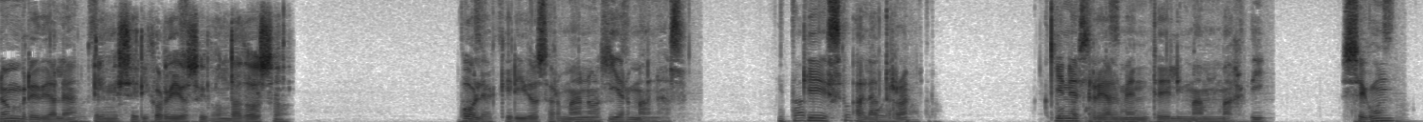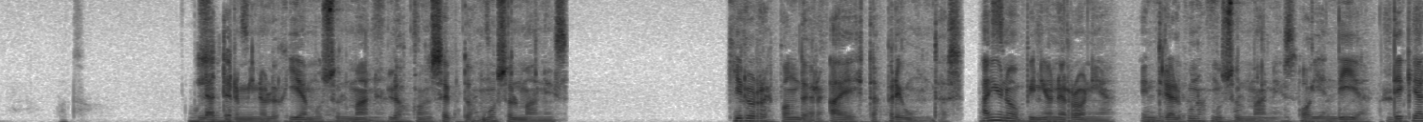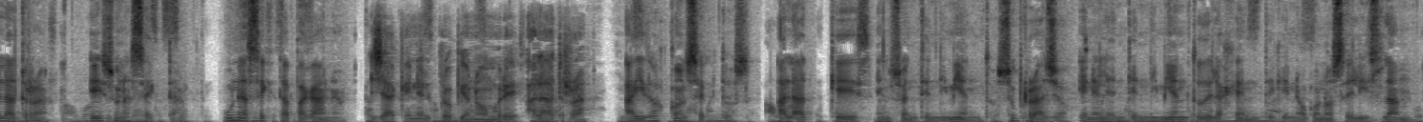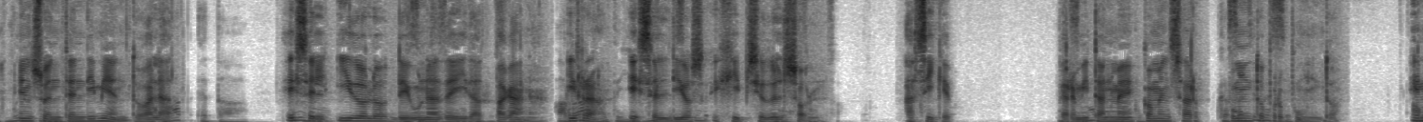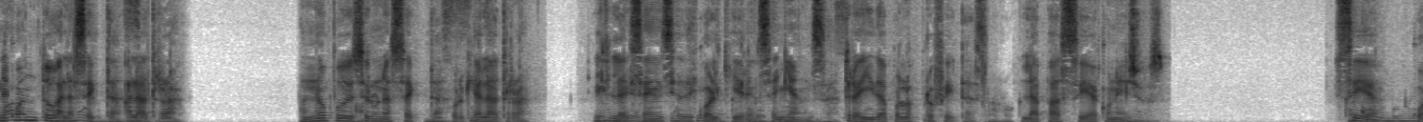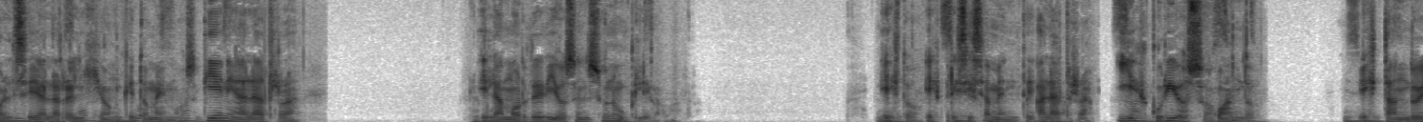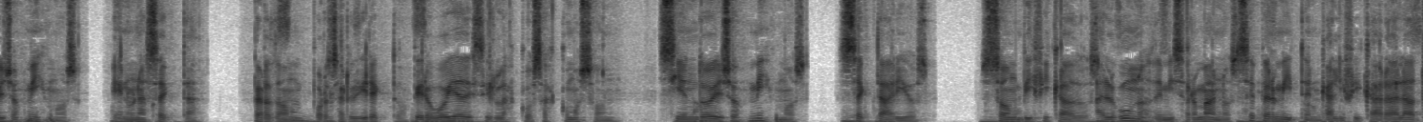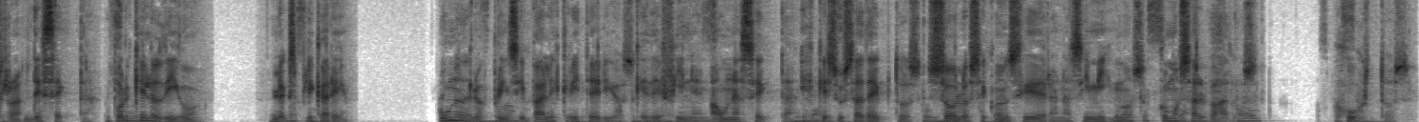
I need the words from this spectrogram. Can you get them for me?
Nombre de Alá, el misericordioso y bondadoso. Hola, queridos hermanos y hermanas. ¿Qué es Al-Atra? ¿Quién es realmente el Imam Mahdi? Según la terminología musulmana, los conceptos musulmanes, quiero responder a estas preguntas. Hay una opinión errónea entre algunos musulmanes hoy en día de que Alatra es una secta, una secta pagana, ya que en el propio nombre Alatra hay dos conceptos. Alat, que es en su entendimiento, subrayo, en el entendimiento de la gente que no conoce el Islam, en su entendimiento Alat es el ídolo de una deidad pagana y Ra es el dios egipcio del sol. Así que Permítanme comenzar punto por punto. En cuanto a la secta, Alatra, no puede ser una secta porque Alatra es la esencia de cualquier enseñanza traída por los profetas. La paz sea con ellos. Sea cual sea la religión que tomemos, tiene Alatra el amor de Dios en su núcleo. Esto es precisamente Alatra. Y es curioso cuando, estando ellos mismos en una secta, perdón por ser directo, pero voy a decir las cosas como son, siendo ellos mismos sectarios, son vificados, algunos de mis hermanos se permiten calificar a Alatra de secta. ¿Por qué lo digo? Lo explicaré. Uno de los principales criterios que definen a una secta es que sus adeptos solo se consideran a sí mismos como salvados, justos.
